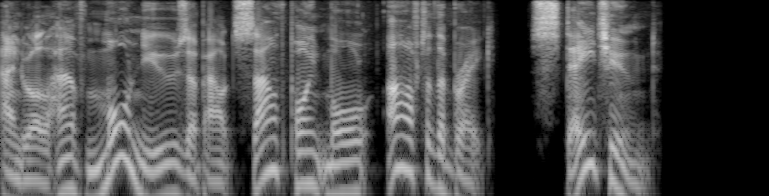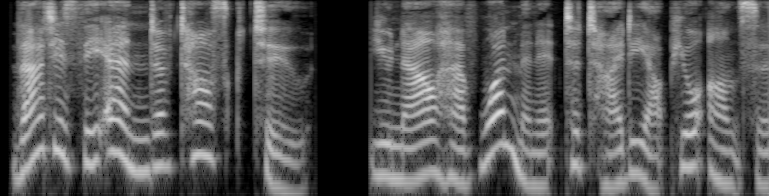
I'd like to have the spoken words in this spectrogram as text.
and we'll have more news about South Point Mall after the break. Stay tuned. That is the end of task two. You now have one minute to tidy up your answers.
